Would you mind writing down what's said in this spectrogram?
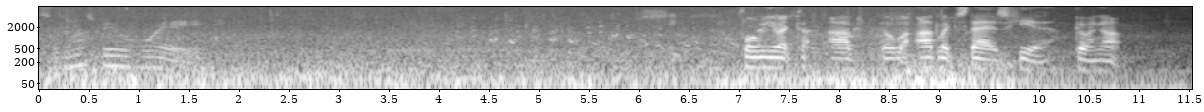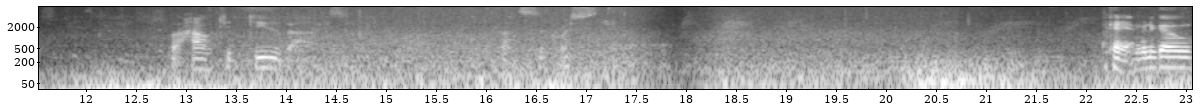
So there must be a way. Probably like to add, it'll add like stairs here going up. But how to do that? That's the question. Okay, I'm gonna go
